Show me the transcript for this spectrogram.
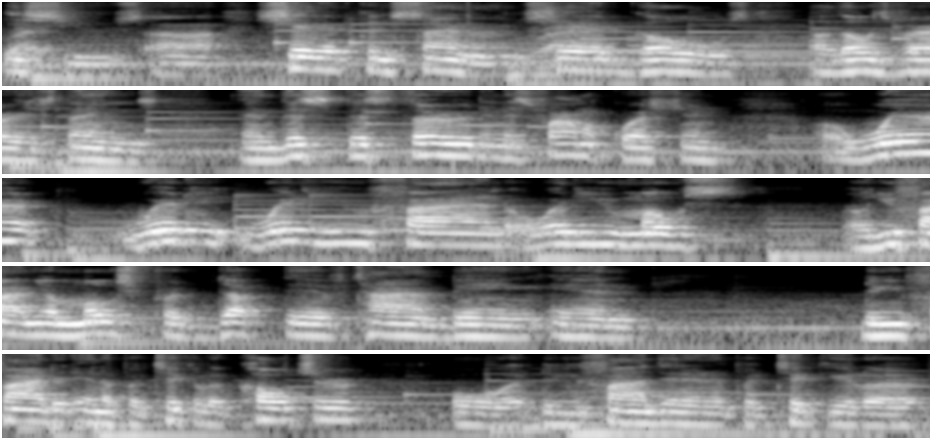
Right. issues, uh, shared concerns, Right. shared goals, uh, those various things. And this this third and this final question, uh, where where do where do you find or where do you most or you find your most productive time being in? Do you find it in a particular culture, or do you find it in a particular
